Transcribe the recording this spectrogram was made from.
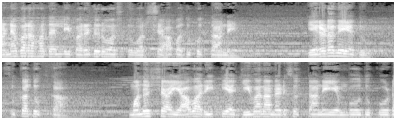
ಹಣೆಬರಹದಲ್ಲಿ ಬರೆದಿರುವಷ್ಟು ವರ್ಷ ಬದುಕುತ್ತಾನೆ. ಎರಡನೆಯದು, ಸುಖ ದುಃಖ. ಮನುಷ್ಯ ಯಾವ ರೀತಿಯ ಜೀವನ ನಡೆಸುತ್ತಾನೆ ಎಂಬುದು ಕೂಡ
